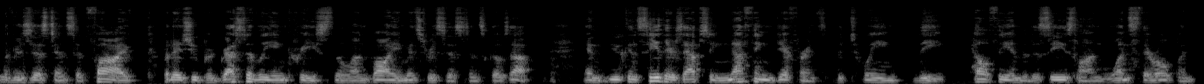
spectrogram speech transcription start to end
resistance at five, but as you progressively increase the lung volume, its resistance goes up. And you can see there's absolutely nothing different between the healthy in the diseased lung once they're open.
